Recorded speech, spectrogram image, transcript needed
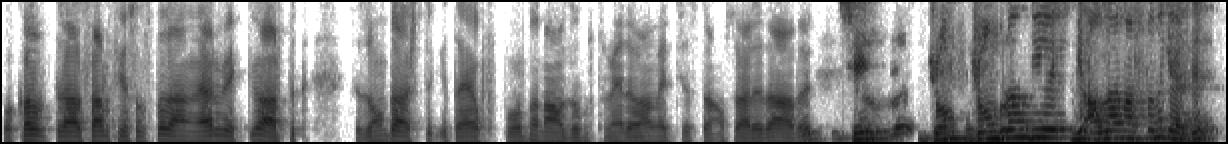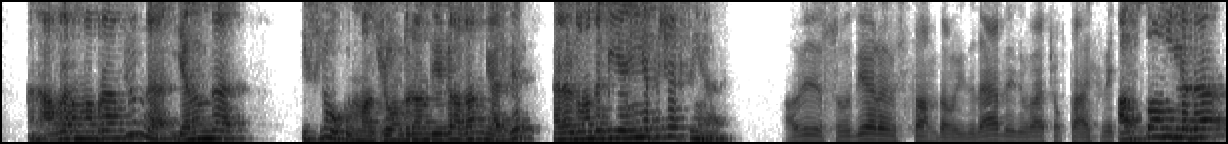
Bakalım transfer piyasasında da neler bekliyor artık. Sezonu da açtık. İtalya futbolunda nabzını tutmaya devam edeceğiz. Transferde de abi. Şey Hızlı John, John Duran diye bir Allah'ın aslanı geldi. Hani Abraham Abraham diyorum da yanında ismi okunmaz. John Duran diye bir adam geldi. Herhalde ona da bir yayın yapacaksın yani. Abi Suudi Arabistan'da mıydı? Neredeydi? Ben çok takip ettim. Aston Villa'da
